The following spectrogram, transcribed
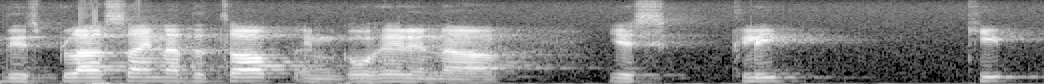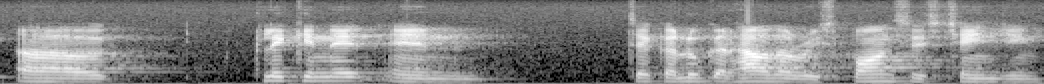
this plus sign at the top and go ahead and uh, just click keep uh, clicking it and take a look at how the response is changing.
